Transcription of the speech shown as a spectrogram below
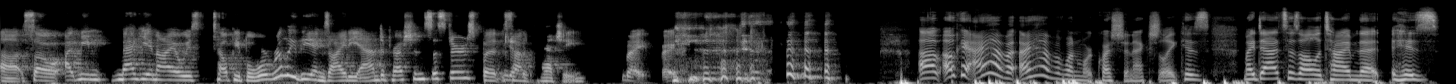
Uh, so I mean, Maggie and I always tell people we're really the anxiety and depression sisters, but it's not as catchy. Right, right. Um, okay, I have a, I have a one more question actually because my dad says all the time that his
